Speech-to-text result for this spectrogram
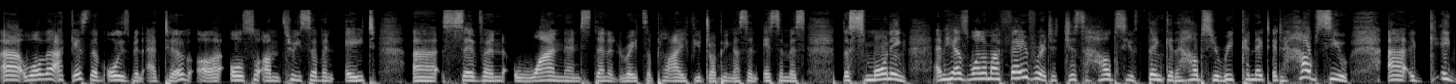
Uh, well, I guess they've always been active. Uh, also on 37871 uh, and standard rates apply if you're dropping us an SMS this morning. And here's one of my favorite. It just helps you think. It helps you reconnect. It helps you. Uh, it,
